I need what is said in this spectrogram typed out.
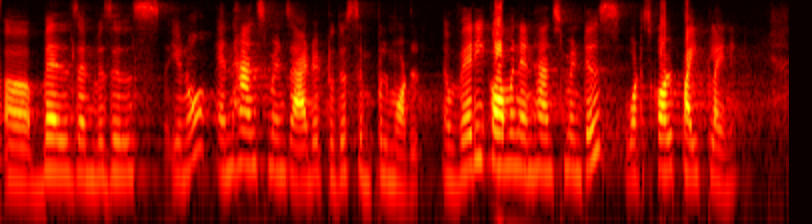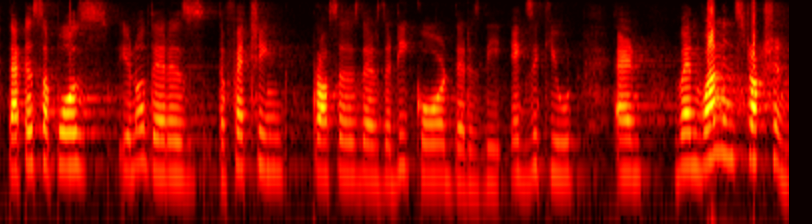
uh, bells and whistles you know enhancements added to this simple model. A very common enhancement is what is called pipelining. That is suppose you know there is the fetching process, there is the decode, there is the execute and when one instruction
